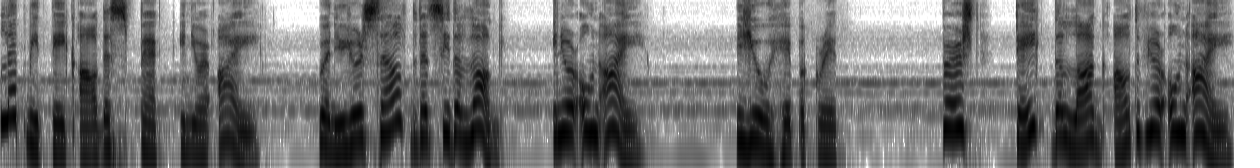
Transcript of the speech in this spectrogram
Let me take out the speck in your eye, when you yourself do not see the log in your own eye? You hypocrite! First, take the log out of your own eye,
